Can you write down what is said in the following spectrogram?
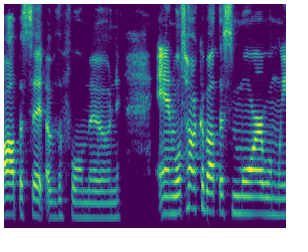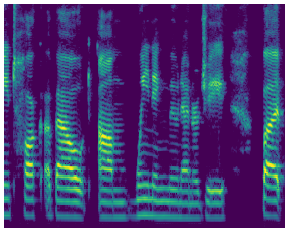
opposite of the full moon. And we'll talk about this more when we talk about um, waning moon energy. But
